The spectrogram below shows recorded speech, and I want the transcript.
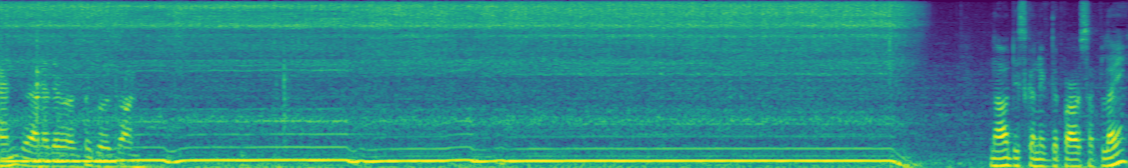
And another also goes on now disconnect the power supply.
